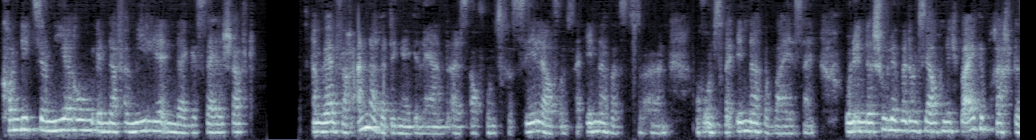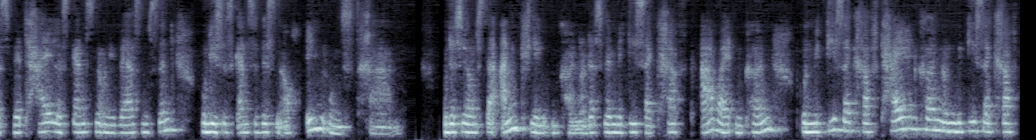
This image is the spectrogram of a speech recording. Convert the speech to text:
Konditionierung in der Familie, in der Gesellschaft, haben wir einfach andere Dinge gelernt, als auf unsere Seele, auf unser Inneres zu hören, auf unsere innere Weisheit. Und in der Schule wird uns ja auch nicht beigebracht, dass wir Teil des ganzen Universums sind und dieses ganze Wissen auch in uns tragen und dass wir uns da anklinken können und dass wir mit dieser Kraft arbeiten können und mit dieser Kraft heilen können und mit dieser Kraft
